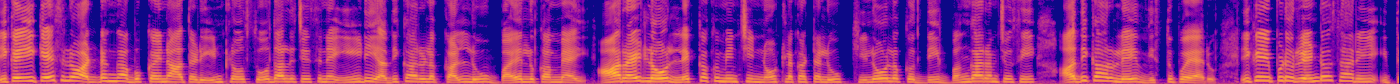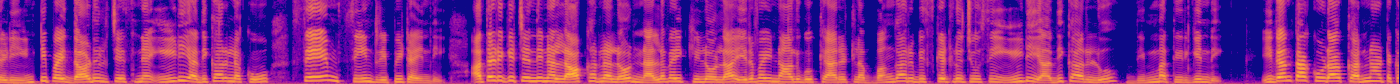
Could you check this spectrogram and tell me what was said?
ఇక ఈ కేసులో అడ్డంగా బుక్ అయిన అతడి ఇంట్లో సోదాలు చేసి చేసిన ఈడీ అధికారుల కళ్ళు బయర్లు కమ్మాయి. ఆ రైడ్లో లెక్కకు మించి నోట్ల కట్టలు కిలోల కొద్దీ బంగారం చూసి అధికారులే విస్తుపోయారు. ఇక ఇప్పుడు రెండోసారి ఇతడి ఇంటిపై దాడులు చేసిన ఈడీ అధికారులకు సేమ్ సీన్ రిపీట్ అయింది. అతడికి చెందిన లాకర్లలో నలభై కిలోల ఇరవై నాలుగు క్యారెట్ల బంగారు బిస్కెట్లు చూసి ఈడీ అధికారులు దిమ్మ తిరిగింది. ఇదంతా కూడా కర్ణాటక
